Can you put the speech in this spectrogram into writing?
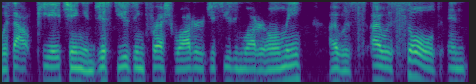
without pHing and just using fresh water, just using water only, I was, I was sold. And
